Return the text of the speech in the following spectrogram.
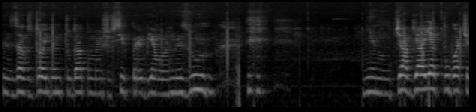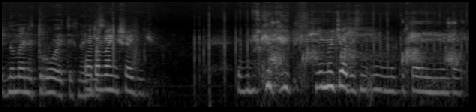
зараз дойдемо туди, то ми вже всіх переб'ємо внизу. Ні, ну як, я як побачив, як на мене троє тих О, там наліз. Данік ще йдуть. Я буду скільки. Я меча десь не, не поставлю на інвентар.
